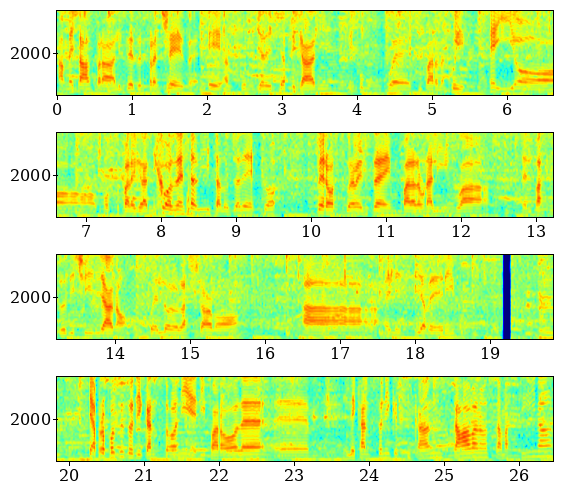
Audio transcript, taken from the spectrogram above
a metà fra l'inglese e il francese e alcuni dialetti africani che comunque si parla qui. E io posso fare grandi cose nella vita, l'ho già detto, però sicuramente imparare una lingua nel battito di ciglia no, quello lo lasciamo a, ai messia veri. E a proposito di canzoni e di parole, eh, le canzoni che si cantavano stamattina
